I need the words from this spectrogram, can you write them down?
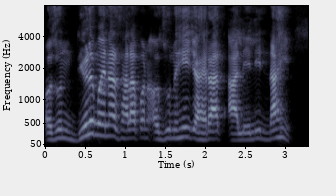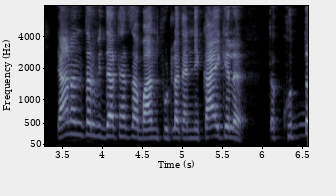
अजून दीड महिना झाला पण अजूनही जाहिरात आलेली नाही. त्यानंतर विद्यार्थ्यांचा बांध फुटला. त्यांनी काय केलं? तर खुद्द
